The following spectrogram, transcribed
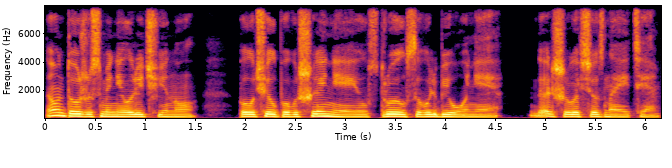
Он тоже сменил личину, получил повышение и устроился в Альбионе. Дальше вы все знаете.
